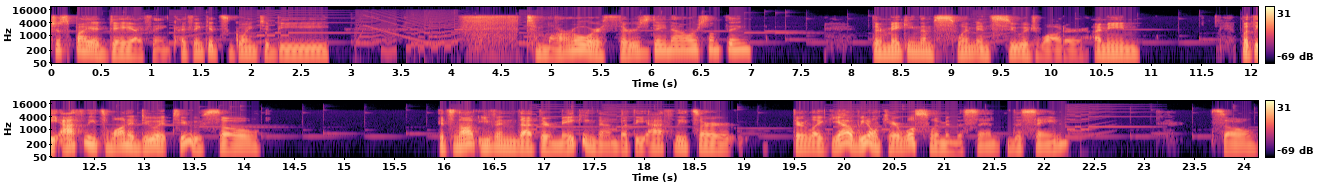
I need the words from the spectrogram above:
just by a day, I think. I think it's going to be tomorrow or Thursday now or something. They're making them swim in sewage water. I mean, but the athletes want to do it too, so it's not even that they're making them, but the athletes are they're like, "Yeah, we don't care. We'll swim in the Seine." The Seine. So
